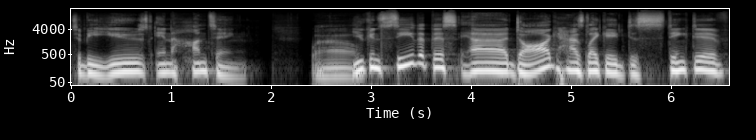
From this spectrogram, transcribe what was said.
to be used in hunting. Wow. You can see that this uh, dog has like a distinctive,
